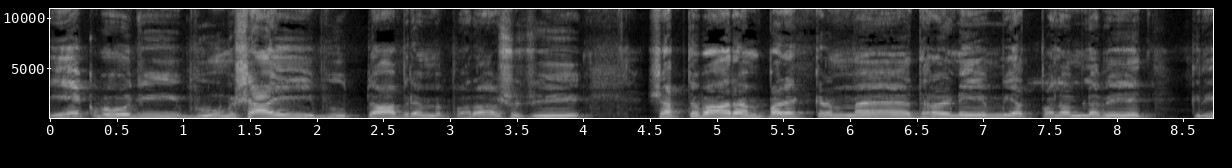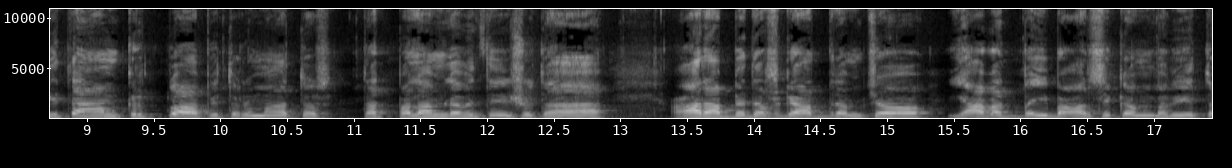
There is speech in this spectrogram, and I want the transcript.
एक भोजी भूमशाई भूत्वा ब्रह्म पराशुचि सप्तवारं परिक्रम्य धरणीं यत्फलं लभेत्। क्रीतां कृत्वा पितुर्मातुस् तत्फलं लभते श्रुतः आरभ्य दशगात्रं च यावत् वैवार्षिकं भवेत्।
